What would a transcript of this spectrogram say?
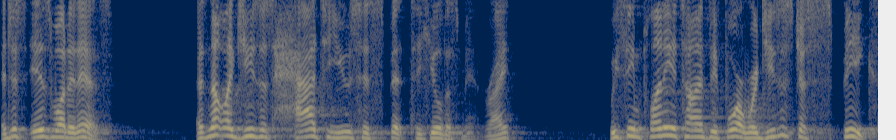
it just is what it is. It's not like Jesus had to use his spit to heal this man, right? We've seen plenty of times before where Jesus just speaks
